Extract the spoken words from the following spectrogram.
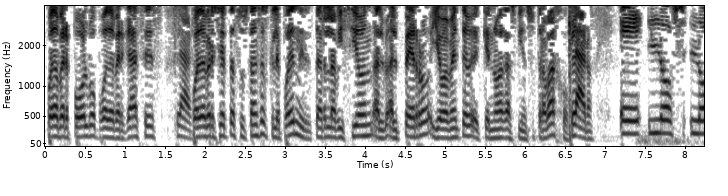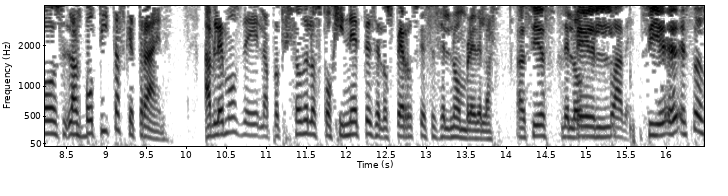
puede haber polvo, puede haber gases, Claro. puede haber ciertas sustancias que le pueden irritar la visión al, al perro y obviamente eh, que no hagas bien su trabajo. Claro. Eh, los, los, las botitas que traen. Hablemos de la protección de los cojinetes de los perros, que ese es el nombre de las... Así es. De lo El- suave. Sí, e- estas,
